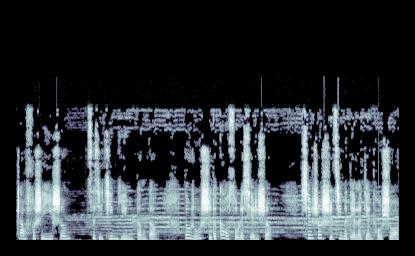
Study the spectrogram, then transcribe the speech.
丈夫是医生。自己经营等等，都如实的告诉了先生。先生使劲的点了点头，说：“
